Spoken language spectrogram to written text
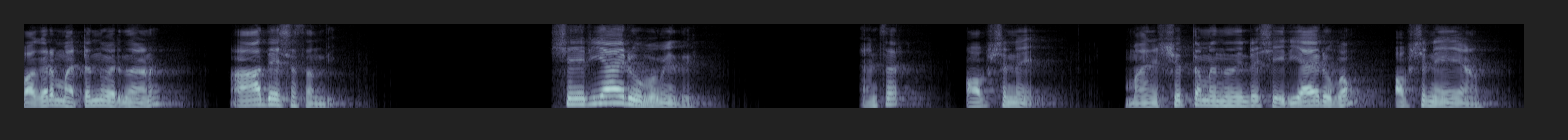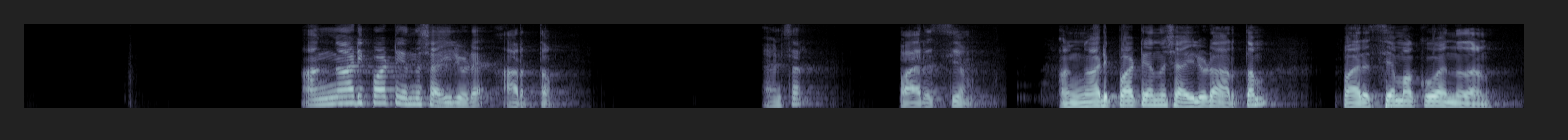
പകരം മറ്റൊന്ന് വരുന്നതാണ് ആദേശസന്ധി ശരിയായ രൂപം ഏത്? ആൻസർ ഓപ്ഷൻ എ മനുഷ്യത്വം എന്നതിന്റെ ശരിയായ രൂപം ഓപ്ഷൻ എ ആണ്. അങ്ങാടിപ്പാട്ട് എന്ന ശൈലിയുടെ അർത്ഥം. ആൻസർ പരസ്യം. അങ്ങാടിപ്പാട്ട് എന്ന ശൈലിയുടെ അർത്ഥം പരസ്യമാക്കുക എന്നതാണ്.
